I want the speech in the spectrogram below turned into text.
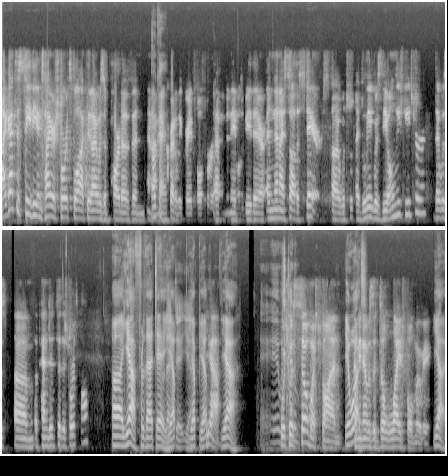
I got to see the entire shorts block that I was a part of, and, and Okay. I'm incredibly grateful for having been able to be there. And then I saw the stairs, uh, which I believe was the only feature that was um, appended to the shorts block, Uh, yeah, for that day. For that yep. day, yeah. Yep. Yep. Yeah. Yeah. It was which was of- so much fun. It was. I mean, that was a delightful movie. Yeah.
